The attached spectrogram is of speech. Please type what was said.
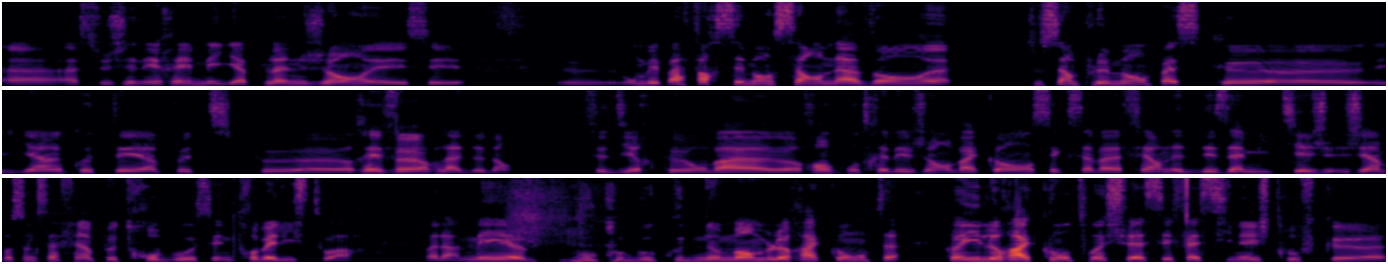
à à se générer, mais il y a plein de gens et c'est, on met pas forcément ça en avant, tout simplement parce que, il y a un côté un petit peu, rêveur là-dedans. Se dire qu'on va, rencontrer des gens en vacances et que ça va faire naître des amitiés. J'ai l'impression que ça fait un peu trop beau, c'est une trop belle histoire. Voilà, mais beaucoup, beaucoup de nos membres le racontent. Quand ils le racontent, moi je suis assez fasciné. Je trouve que,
